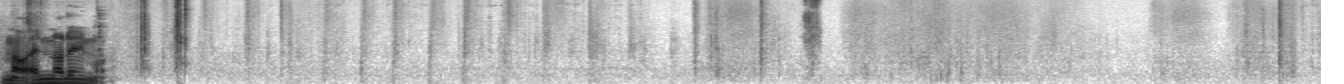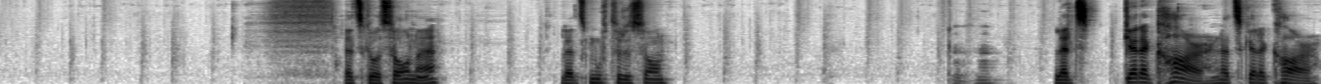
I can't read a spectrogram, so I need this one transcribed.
No, and not anymore. Let's go zone, eh? Let's move to the zone. Mhm. Let's get a car. Let's get a car.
